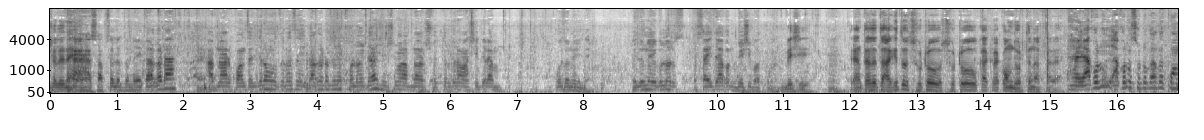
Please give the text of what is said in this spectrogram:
সেলে নেয়? হ্যাঁ হ্যাঁ সব সেলের জন্য। এই কাকাটা হ্যাঁ। আপনার পঞ্চাশ গ্রাম ওজন আছে এই কাকাটা যদি খোলই দেয় সেই সময় আপনার সত্তর গ্রাম আশি গ্রাম ওজন হয়ে যায়। এই জন্য এগুলোর চাহিদা এখন বেশি বর্তমান। বেশি? হ্যাঁ। তাহলে তো আগে তো ছোট ছোট কাঁকড়া কম ধরতেন আপনারা। হ্যাঁ এখনও এখনও ছোট কম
